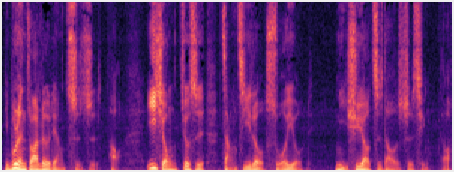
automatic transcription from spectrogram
你不能抓热量赤字。好，一雄就是长肌肉，所有你需要知道的事情。好。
